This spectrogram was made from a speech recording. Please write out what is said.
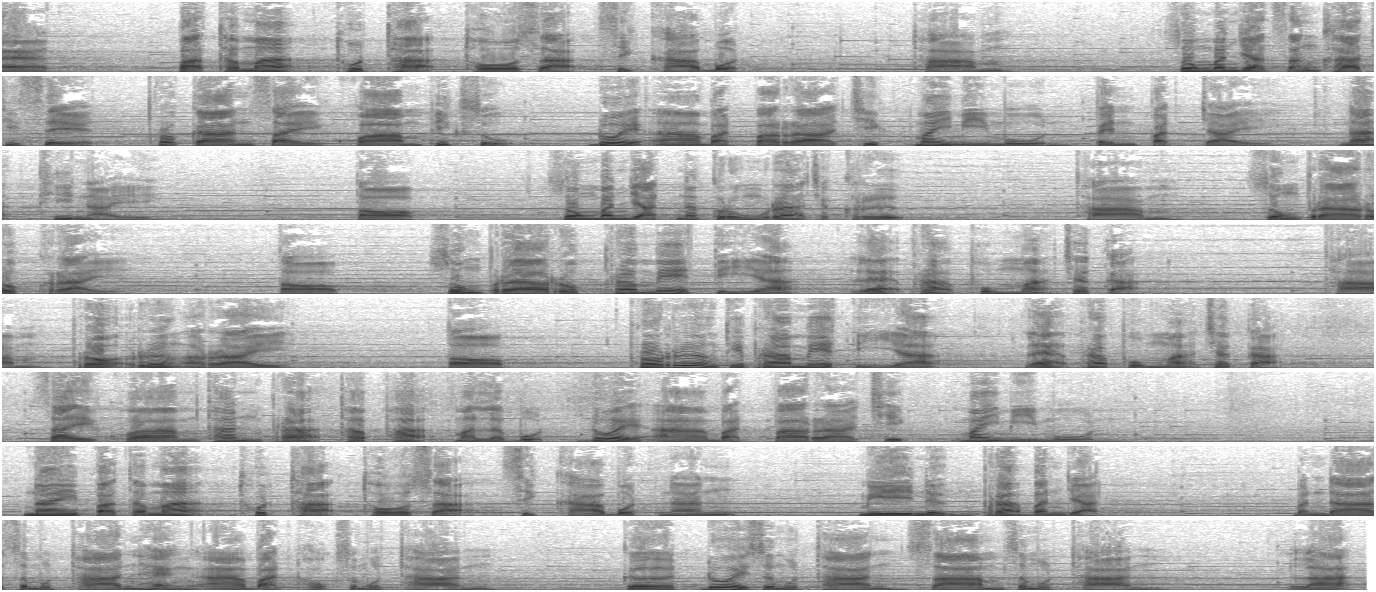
8. ปัทมะทุตถะโทสะสิกขาบท ถาม ทรงบัญญัติสังฆาทิเศษเพราะการใส่ความภิกษุด้วยอาบัติปาราชิกไม่มีมูลเป็นปัจจัยณที่ไหน ตอบ ทรงบัญญัติณกรุงราชครืถาม ทรงปรารบใคร ตอบ ทรงปรารบพระเมตติยะและพระภูมิชกะ ถาม เพราะเรื่องอะไร ตอบ เพราะเรื่องที่พระเมติยะและพระภูมิชกะ ใส่ความท่านพระทัพพระมลบุตรด้วยอาบัติปาราชิกไม่มีมูล ในปัทมะทุตถะโทสะสิกขาบทนั้น มีหนึ่งพระบัญญัติ บรรดาสมุดฐานแห่งอาบัตหกสมุดฐาน เกิดด้วยสมุดฐานสามสมุดฐาน ละ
